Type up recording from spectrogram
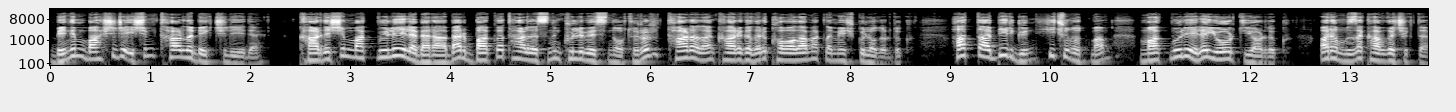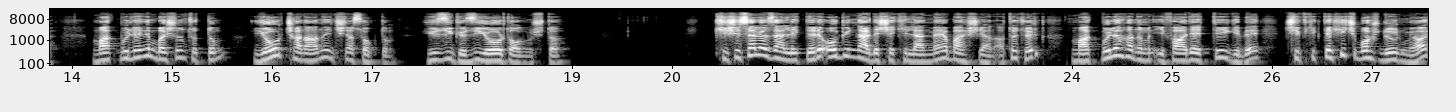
Benim başlıca işim tarla bekçiliğiydi. Kardeşim Makbule ile beraber bakla tarlasının kulübesinde oturur, tarladan kargaları kovalamakla meşgul olurduk. Hatta bir gün hiç unutmam Makbule ile yoğurt yiyorduk. Aramızda kavga çıktı. Makbule'nin başını tuttum, yoğurt çanağının içine soktum. Yüzü gözü yoğurt olmuştu. Kişisel özellikleri o günlerde şekillenmeye başlayan Atatürk, Makbule Hanım'ın ifade ettiği gibi çiftlikte hiç boş durmuyor,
